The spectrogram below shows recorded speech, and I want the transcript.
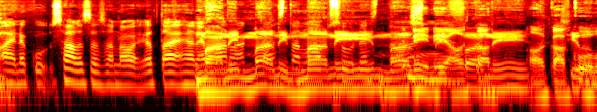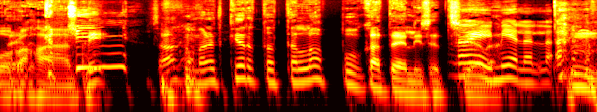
aina, kun Salsa sanoo jotain hänen Money, money, money, money. Niin, niin alkaa, Funny. alkaa kuulua rahaa ääntä. niin, saanko mä nyt kertoa tämän loppuun kateelliset No siellä? ei mielellään. Mm.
